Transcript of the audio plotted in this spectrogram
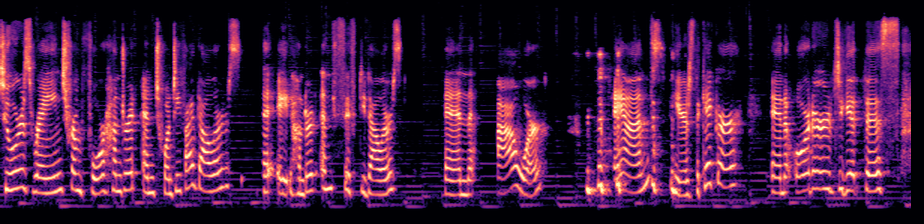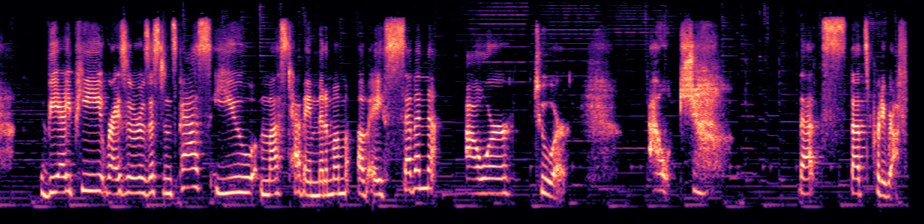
Tours range from $425 to $850 an hour. and here's the kicker in order to get this VIP Rise of the Resistance pass, you must have a minimum of a seven hour tour. Ouch. That's that's pretty rough.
